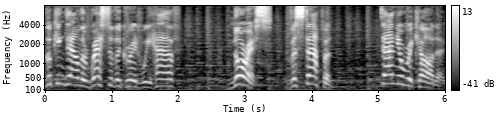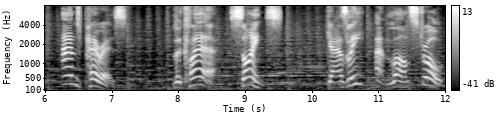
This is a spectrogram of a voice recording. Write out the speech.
Looking down the rest of the grid, we have Norris, Verstappen, Daniel Ricciardo, and Perez, Leclerc, Sainz, Gasly, and Lance Stroll,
